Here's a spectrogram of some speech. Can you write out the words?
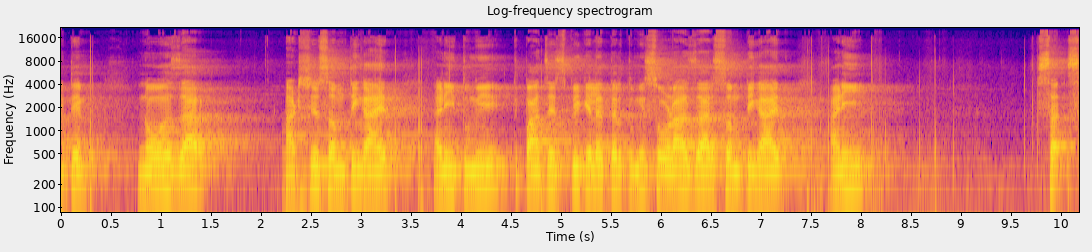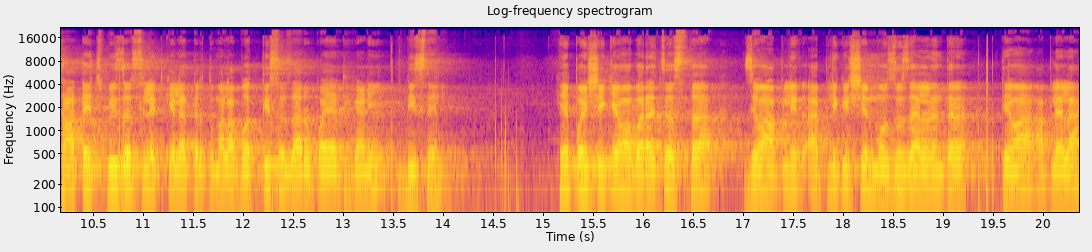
इथे नऊ हजार आठशे समथिंग आहेत आणि तुम्ही पाच एच पी केलं तर तुम्ही सोळा हजार समथिंग आहेत आणि स सात एच पी जर सिलेक्ट केला तर तुम्हाला बत्तीस हजार रुपये या ठिकाणी दिसेल. हे पैसे केव्हा भरायचं असतं? जेव्हा आपली ॲप्लिकेशन मंजूर झाल्यानंतर तेव्हा आपल्याला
